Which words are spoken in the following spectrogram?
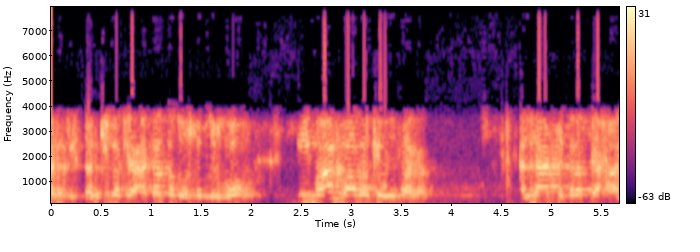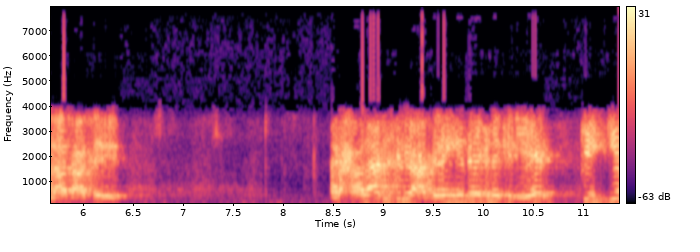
دھمکی دھمکی کا کیا اصل تو دوستوں بزرگوں ایمان والوں کے اوپر اللہ کی طرف سے حالات آتے ہیں۔ اور حالات اس لیے آتے ہیں یہ دیکھنے کے لیے کہ یہ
